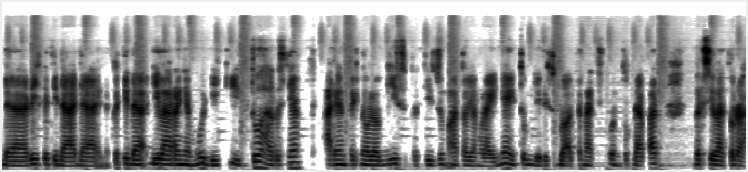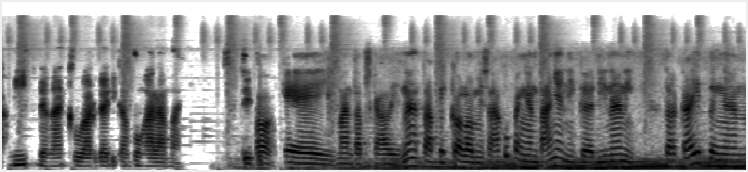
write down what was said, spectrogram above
dari ketidakadaan, ketidak dilarangnya mudik itu harusnya ada yang teknologi seperti Zoom atau yang lainnya itu menjadi sebuah alternatif untuk dapat bersilaturahmi dengan keluarga di kampung halaman. Oke, mantap sekali. Nah, tapi kalau misalnya aku pengen tanya nih ke Dina nih, terkait dengan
